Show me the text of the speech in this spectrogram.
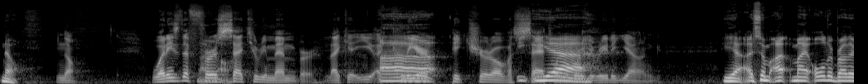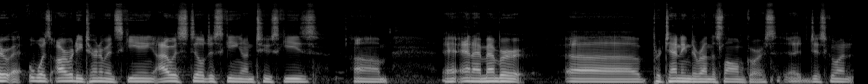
No. No. What is the first set you remember? Like a, a clear uh, picture of a set yeah. when you were really young. Yeah. So my, my, older brother was already tournament skiing. I was still just skiing on two skis. Um, and, and, I remember uh, pretending to run the slalom course, uh, just going.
